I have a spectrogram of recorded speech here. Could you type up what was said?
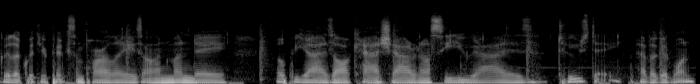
Good luck with your picks and parlays on Monday. Hope you guys all cash out, and I'll see you guys Tuesday. Have a good one.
